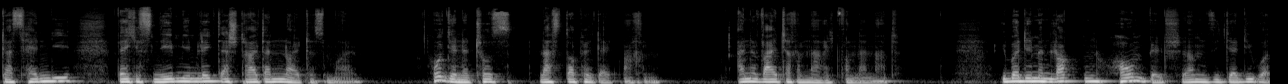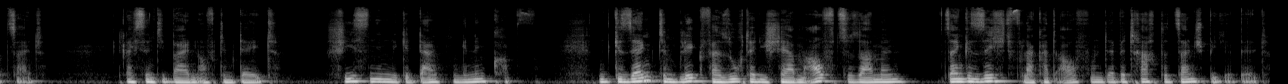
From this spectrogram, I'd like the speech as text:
Das Handy, welches neben ihm liegt, erstrahlt ein erneutes Mal. Hol dir ne Tuss, lass Doppeldate machen. Eine weitere Nachricht von Lennart. Über dem entlockten Home-Bildschirm sieht er die Uhrzeit. Gleich sind die beiden auf dem Date, schießen ihm die Gedanken in den Kopf. Mit gesenktem Blick versucht er die Scherben aufzusammeln, sein Gesicht flackert auf und er betrachtet sein Spiegelbild.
